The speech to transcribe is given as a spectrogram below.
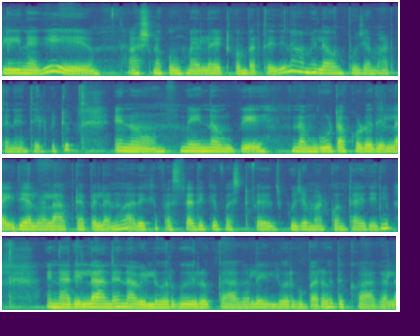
ಕ್ಲೀನಾಗಿ ಅರ್ಶಿನ ಕುಂಕುಮ ಎಲ್ಲ ಇಟ್ಕೊಂಡು ಬರ್ತಾಯಿದ್ದೀನಿ ಆಮೇಲೆ ಅವ್ನು ಪೂಜೆ ಮಾಡ್ತಾನೆ ಅಂತ ಹೇಳ್ಬಿಟ್ಟು ಏನು ಮೇಯ್ನ್ ನಮಗೆ, ನಮ್ಗೆ ಊಟ ಕೊಡೋದೆಲ್ಲ ಇದೆ ಅಲ್ವ ಲ್ಯಾಪ್ಟಾಪ್ ಎಲ್ಲನೂ. ಅದಕ್ಕೆ ಫಸ್ಟ್ ಅದಕ್ಕೆ ಫಸ್ಟ್ ಪೂಜೆ ಮಾಡ್ಕೊತಾ ಇದ್ದೀನಿ. ಇನ್ನು ಅದಿಲ್ಲ ಅಂದರೆ ನಾವು ಇಲ್ಲಿವರೆಗೂ ಇರೋಕ್ಕಾಗಲ್ಲ, ಇಲ್ಲಿವರೆಗೂ ಬರೋದಕ್ಕೂ ಆಗಲ್ಲ.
